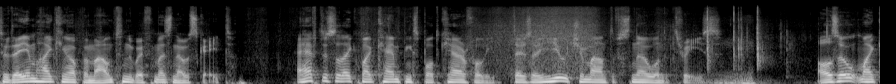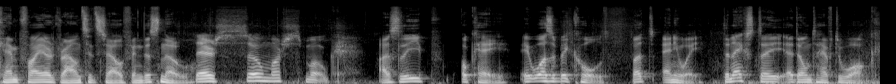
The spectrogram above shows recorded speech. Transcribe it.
Today I'm hiking up a mountain with my snow skate. I have to select my camping spot carefully, there's a huge amount of snow on the trees. Also, my campfire drowns itself in the snow. There's so much smoke. I sleep, okay, it was a bit cold, but anyway, the next day I don't have to walk.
